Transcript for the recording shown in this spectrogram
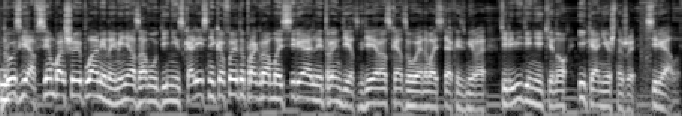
Друзья, всем большое пламя, меня зовут Денис Колесников, и это программа «Сериальный трендец», где я рассказываю о новостях из мира телевидения, кино и, конечно же, сериалов.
